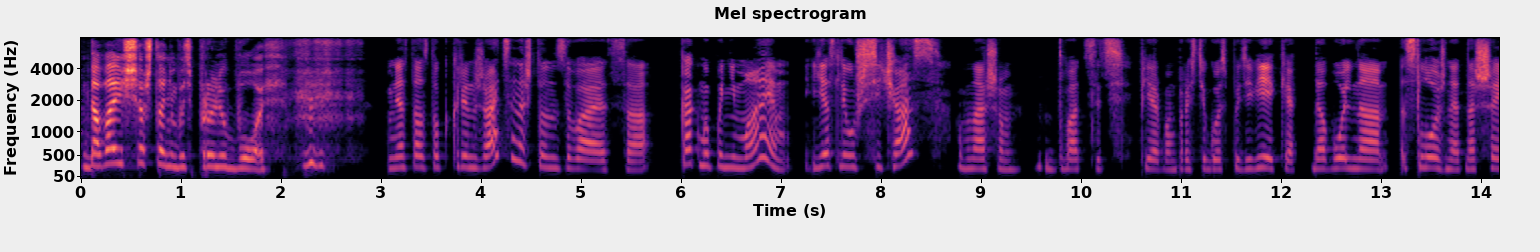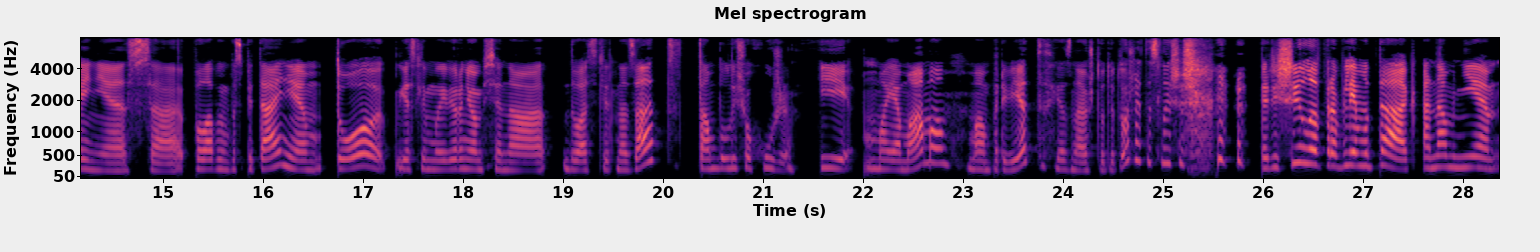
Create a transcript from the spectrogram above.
Давай еще что-нибудь про любовь. У меня осталось только кринжатина, что называется. Как мы понимаем, если уж сейчас в нашем 21-м, прости господи, веке довольно сложные отношения с половым воспитанием, то если мы вернемся на 20 лет назад, там было еще хуже. И моя мама, мам, привет, я знаю, что ты тоже это слышишь, решила проблему так. Она мне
